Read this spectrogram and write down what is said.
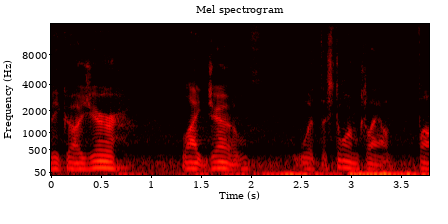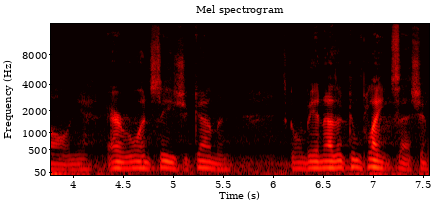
because you're like Joe with the storm cloud following you. Everyone sees you coming. It's going to be another complaint session.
